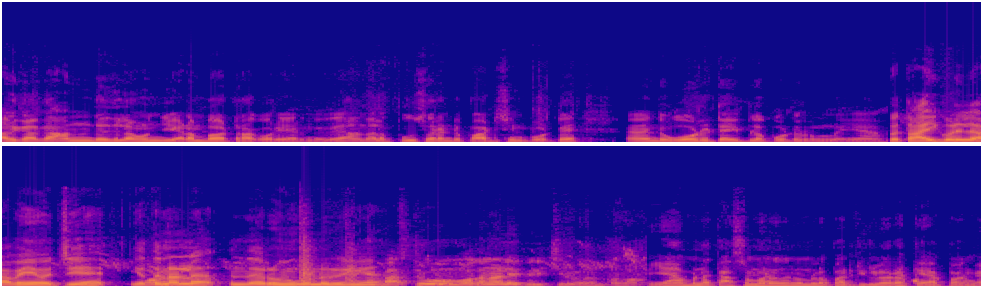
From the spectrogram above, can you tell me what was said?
அதுக்காக அந்த இதில் கொஞ்சம் இடம் பாற்றாக்குறையா இருந்தது. அதனால புதுசாக ரெண்டு பார்ட்டிஷன் போட்டு இந்த ஓடு டைப்பில் போட்டுருங்களேன் ஏன் இப்போ தாய்க்கோழியில் அவைய வச்சு எத்தனை நாளில் இந்த ரூமுக்கு கொண்டு வருவீங்க? ஃபர்ஸ்ட் முத நாளே பிரிச்சிருவேன் இப்போலாம் ஏன் அப்படின்னா கஸ்டமர் வந்து நம்மள பர்டிகுலராக கேட்பாங்க.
